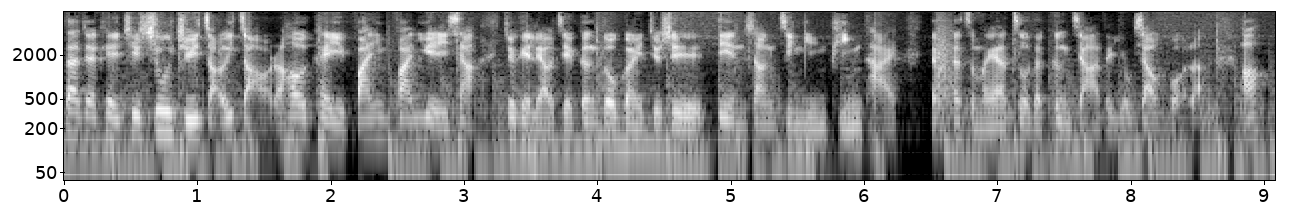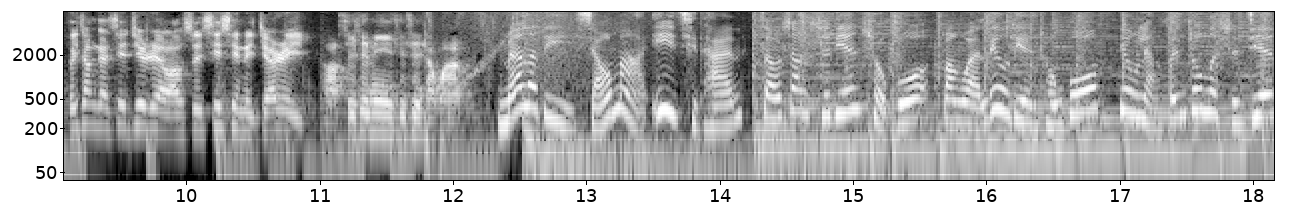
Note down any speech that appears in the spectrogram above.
大家可以去书局找一找，然后可以翻一翻阅一下，就可以了解更多关于就是电商经营平台要怎么样做的更加的有效果了。好，非常感谢 Jerry 老师，谢谢你 Jerry 啊！谢谢你，谢谢小马。Melody 小马一起弹，早上十点首播，傍晚六点重播，用两分钟的时间，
